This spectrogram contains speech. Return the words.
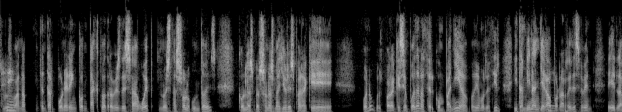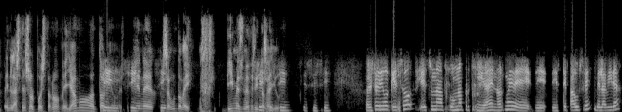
pues los van a intentar poner en contacto a través de esa web, no estás solo.es, con las personas mayores para que, bueno, pues para que se puedan hacer compañía, podríamos decir. Y también han llegado por las redes, se ven, en, el ascensor puesto, ¿no? Me llamo Antonio, estoy en el segundo B. Dime si necesitas ayuda. Sí, sí, sí. Por eso digo que eso es una, una oportunidad enorme de, de, de este pause de la vida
